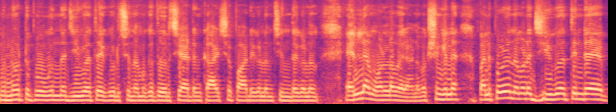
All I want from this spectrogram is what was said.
മുന്നോട്ട് പോകുന്ന ജീവിതത്തെക്കുറിച്ച് നമുക്ക് തീർച്ചയായിട്ടും കാഴ്ചപ്പാടുകളും ചിന്തകളും എല്ലാം ഉള്ളവരാണ്. പക്ഷെങ്കിൽ പലപ്പോഴും നമ്മുടെ ജീവിതത്തിന്റെ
